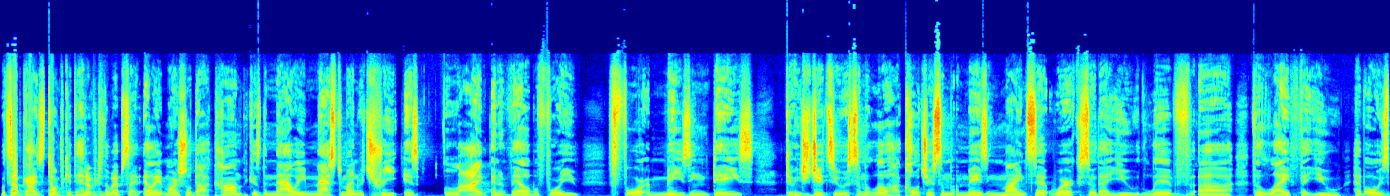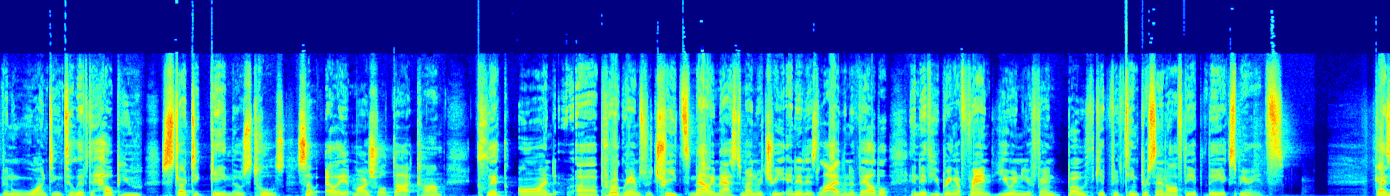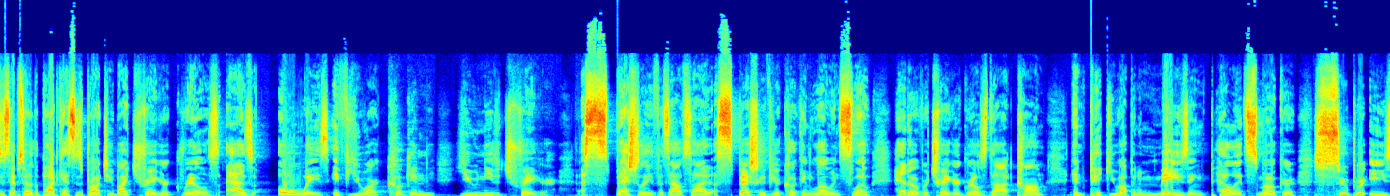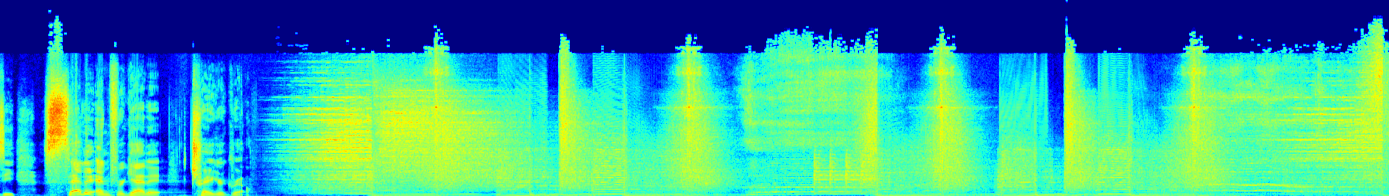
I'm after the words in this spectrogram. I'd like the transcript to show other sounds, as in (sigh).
What's up, guys? Don't forget to head over to the website, elliottmarshall.com, because the Maui Mastermind Retreat is live and available for you. Four amazing days doing jiu-jitsu some aloha culture some amazing mindset work so that you live uh, the life that you have always been wanting to live to help you start to gain those tools so elliottmarshall.com click on uh, programs retreats maui mastermind retreat and it is live and available. And if you bring a friend you and your friend both get 15% off the, the experience. Guys, this episode of the podcast is brought to you by Traeger Grills. As always, if you are cooking, you need a Traeger, especially if it's outside, especially if you're cooking low and slow. Head over traegergrills.com and pick you up an amazing pellet smoker, super easy, set it and forget it, Traeger Grill.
